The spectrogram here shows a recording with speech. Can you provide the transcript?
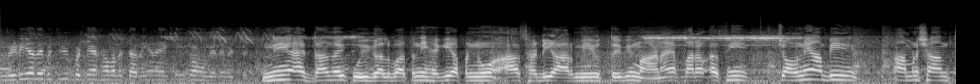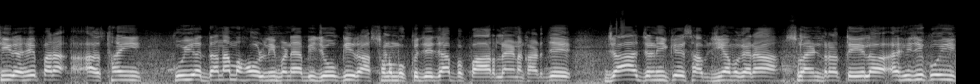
ਮੀਡੀਆ ਦੇ ਵਿੱਚ ਵੀ ਵੱਡੀਆਂ ਖਬਰਾਂ ਚੱਲ ਰਹੀਆਂ ਨੇ, ਕੀ ਕਹੋਗੇ ਇਹਦੇ ਵਿੱਚ? ਨਹੀਂ ਐਦਾਂ ਦੀ ਕੋਈ ਗੱਲਬਾਤ ਨਹੀਂ ਹੈਗੀ, ਆਪਾਂ ਨੂੰ ਆ ਸਾਡੀ ਆਰਮੀ ਉੱਤੇ ਵੀ ਮਾਣ ਹੈ ਪਰ ਅਸੀਂ ਚਾਹੁੰਦੇ ਹਾਂ ਵੀ ਅਮਨ ਸ਼ਾਂਤੀ ਰਹੇ, ਪਰ ਅਸਾਈ ਕੋਈ ਐਦਾਂ ਦਾ ਮਾਹੌਲ ਨਹੀਂ ਬਣਿਆ ਵੀ ਜੋ ਕਿ ਰਾਸ਼ਨ ਮੁੱਕ ਜੇ ਜਾਂ ਵਪਾਰ ਲੈਣ ਖੜ ਜੇ ਜਾਂ ਜਣੀ ਕਿ ਸਬਜ਼ੀਆਂ ਵਗੈਰਾ ਸਿਲੰਡਰ ਤੇਲ ਇਹੋ ਜੀ ਕੋਈ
